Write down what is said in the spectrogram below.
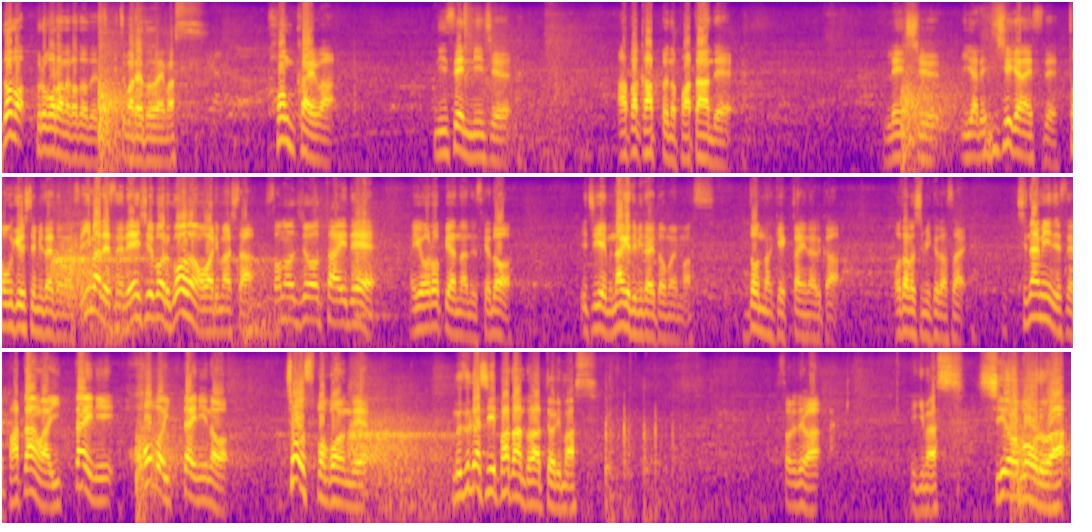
どうもプロボーラーの方です。いつもありがとうございます。今回は2020アパカップのパターンで練習いや練習じゃないですね。投球してみたいと思います。今ですね練習ボール5分終わりました。その状態でヨーロピアンなんですけど1ゲーム投げてみたいと思います。どんな結果になるかお楽しみください。ちなみにですねパターンは1対2ほぼ1対2の超スポコンで難しいパターンとなっております。それではいきます。使用ボールは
